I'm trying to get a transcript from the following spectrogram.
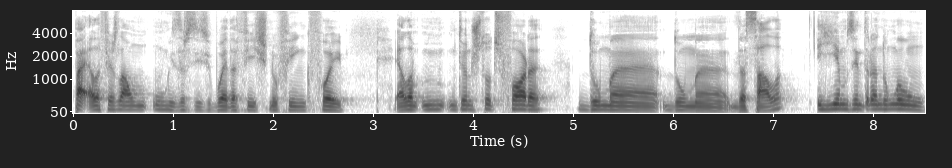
Pá, ela fez lá um, um exercício bué da fixe no fim, que foi... Ela meteu-nos todos fora de uma, de uma, da sala, e íamos entrando um a um.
